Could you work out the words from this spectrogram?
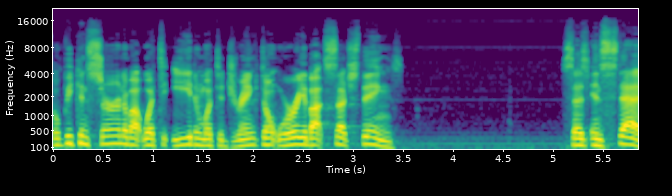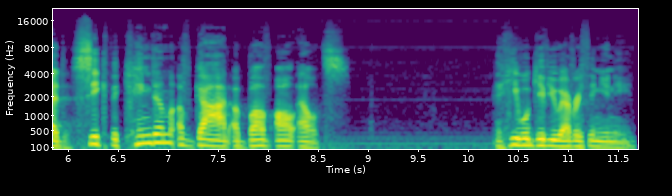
Don't be concerned about what to eat and what to drink. Don't worry about such things says, Instead, seek the kingdom of God above all else, and He will give you everything you need.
